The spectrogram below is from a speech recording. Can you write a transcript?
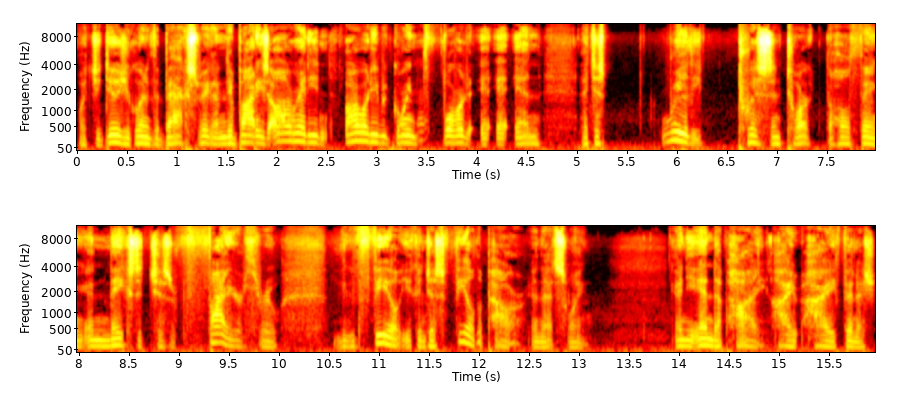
What you do is you go into the backswing and your body's already already going forward and, that just really twists and torque the whole thing and makes it just fire through. You feel, you can just feel the power in that swing. And you end up high, high, high finish.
